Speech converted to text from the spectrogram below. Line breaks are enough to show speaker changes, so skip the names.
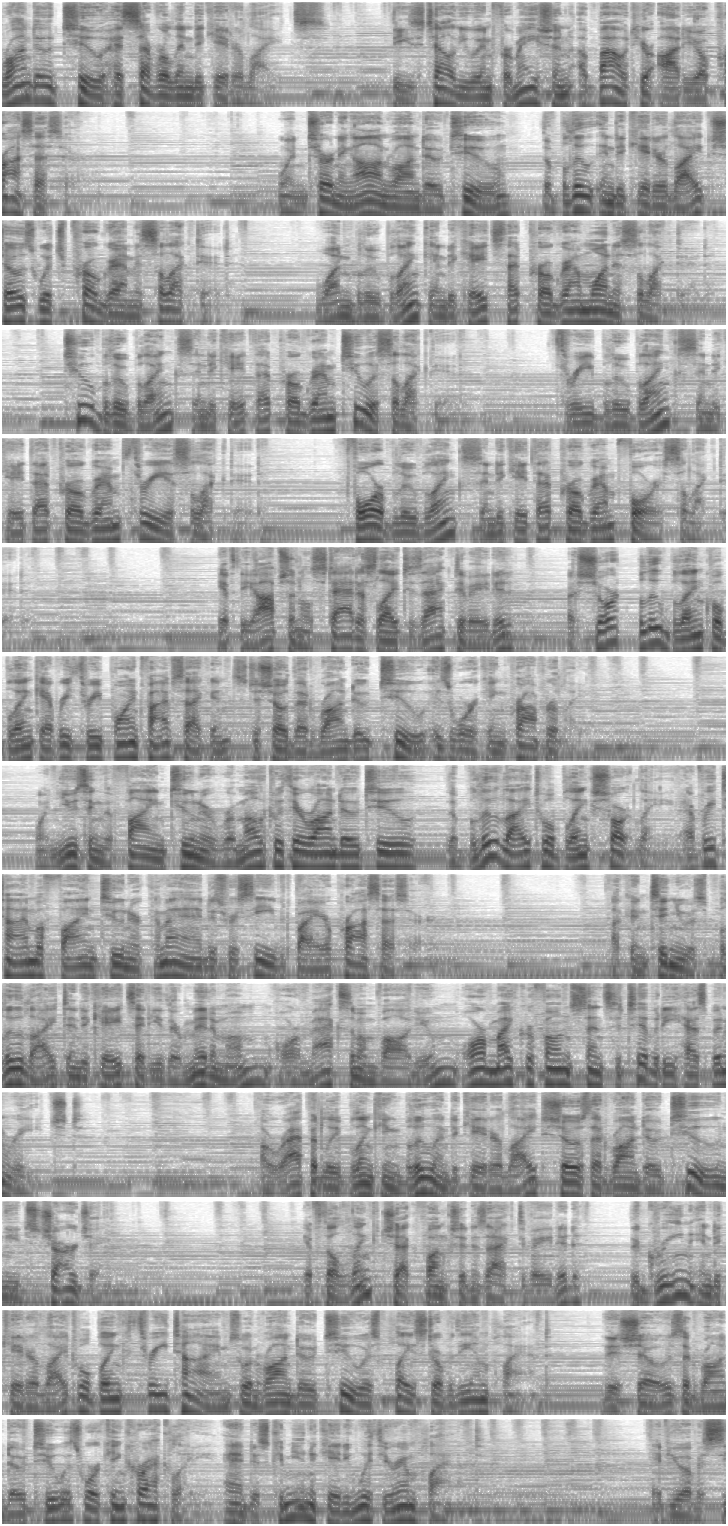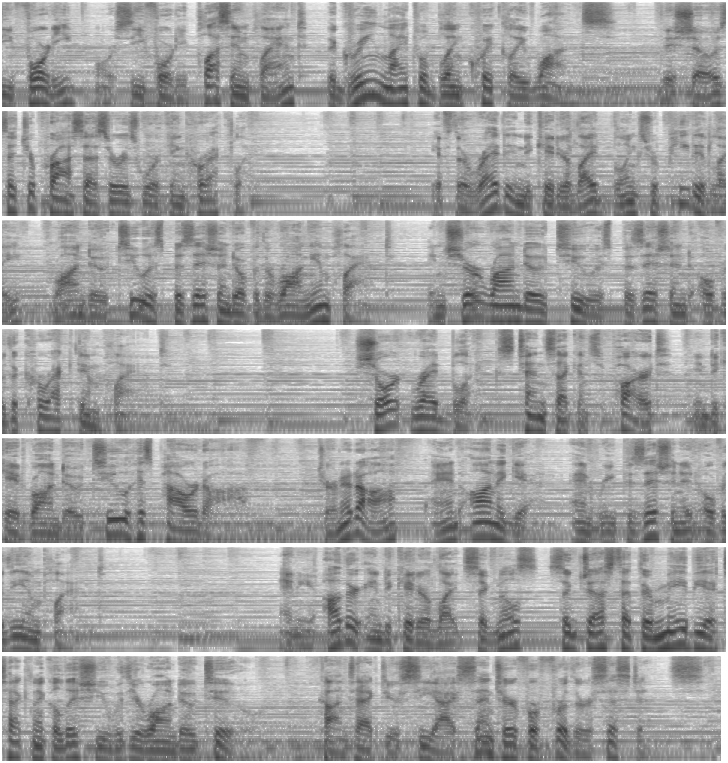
Rondo 2 has several indicator lights. These tell you information about your audio processor. When turning on Rondo 2, the blue indicator light shows which program is selected. One blue blink indicates that program 1 is selected. Two blue blinks indicate that program 2 is selected. Three blue blinks indicate that program 3 is selected. Four blue blinks indicate that program 4 is selected. If the optional status light is activated, a short blue blink will blink every 3.5 seconds to show that Rondo 2 is working properly. When using the Fine Tuner remote with your Rondo 2, the blue light will blink shortly every time a Fine Tuner command is received by your processor. A continuous blue light indicates that either minimum or maximum volume or microphone sensitivity has been reached. A rapidly blinking blue indicator light shows that Rondo 2 needs charging. If the link check function is activated, the green indicator light will blink three times when Rondo 2 is placed over the implant. This shows that Rondo 2 is working correctly and is communicating with your implant. If you have a C40 or C40 Plus implant, the green light will blink quickly once. This shows that your processor is working correctly. If the red indicator light blinks repeatedly, Rondo 2 is positioned over the wrong implant. Ensure Rondo 2 is positioned over the correct implant. Short red blinks 10 seconds apart indicate Rondo 2 has powered off. Turn it off and on again and reposition it over the implant. Any other indicator light signals suggest that there may be a technical issue with your Rondo 2. Contact your CI Center for further assistance.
